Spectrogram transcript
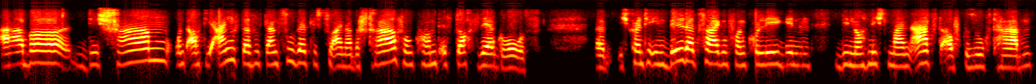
Aber die Scham und auch die Angst, dass es dann zusätzlich zu einer Bestrafung kommt, ist doch sehr groß. Äh, ich könnte Ihnen Bilder zeigen von Kolleginnen, die noch nicht mal einen Arzt aufgesucht haben.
